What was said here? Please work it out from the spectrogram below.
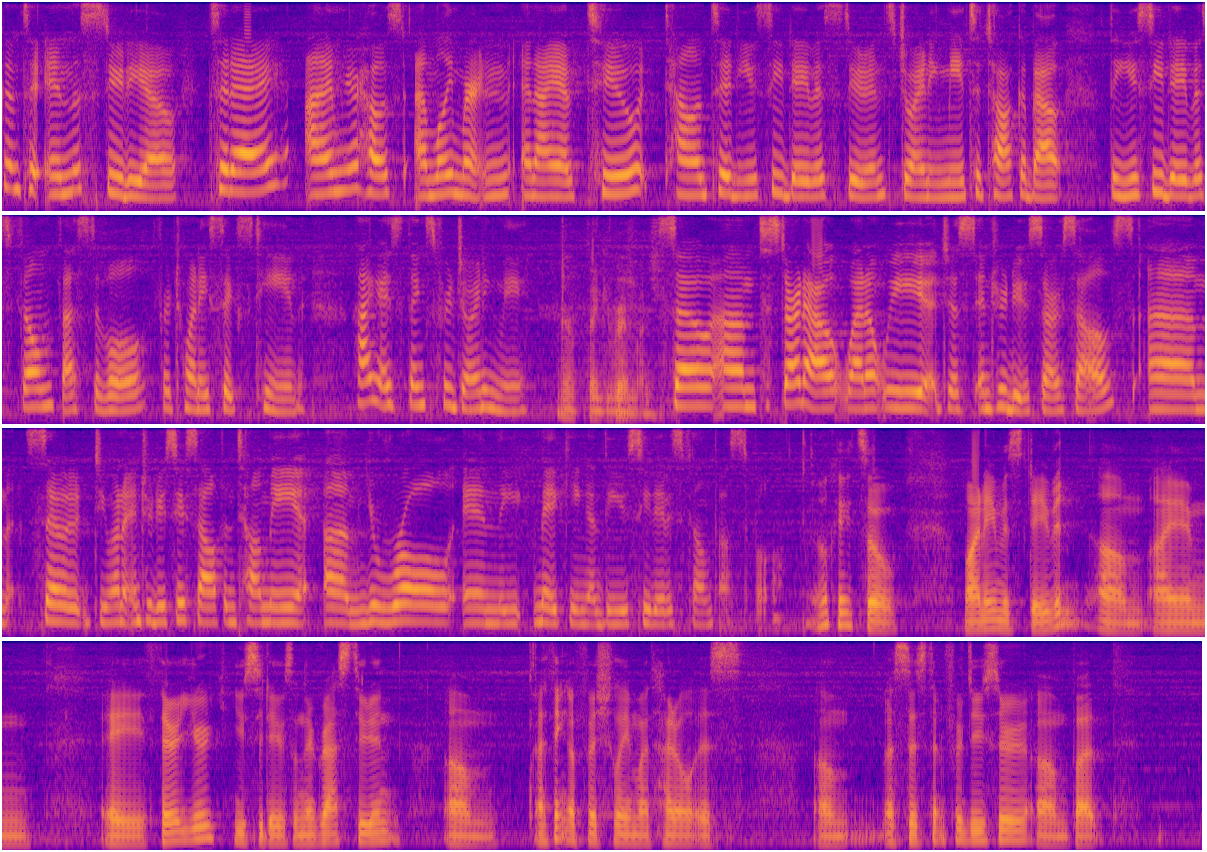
welcome to In the Studio. Today, I'm your host, Emily Merten, and I have two talented UC Davis students joining me to talk about the UC Davis Film Festival for 2016. Hi guys, thanks for joining me. No, thank you very much. So um, to start out, why don't we just introduce ourselves? Um, so do you want to introduce yourself and tell me um, your role in the making of the UC Davis Film Festival? Okay, so my name is David. Um, I am a third year UC Davis undergrad student. Um, I think officially my title is um, assistant producer, um, but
